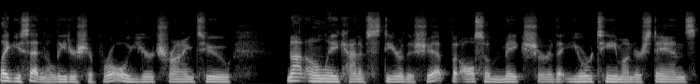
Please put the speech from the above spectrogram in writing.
like you said in a leadership role, you're trying to not only kind of steer the ship, but also make sure that your team understands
